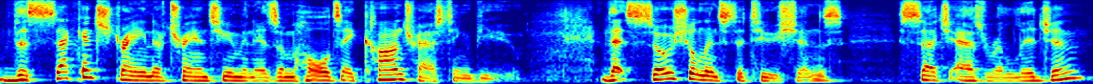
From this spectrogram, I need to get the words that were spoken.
The second strain of transhumanism holds a contrasting view that social institutions such as religion,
